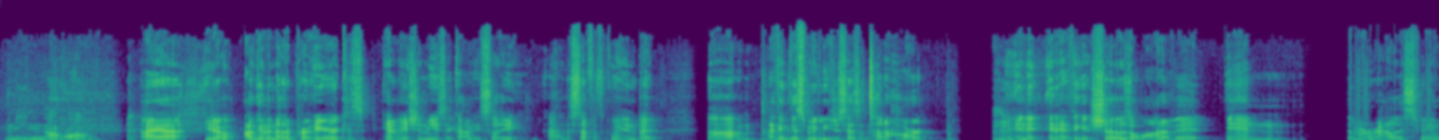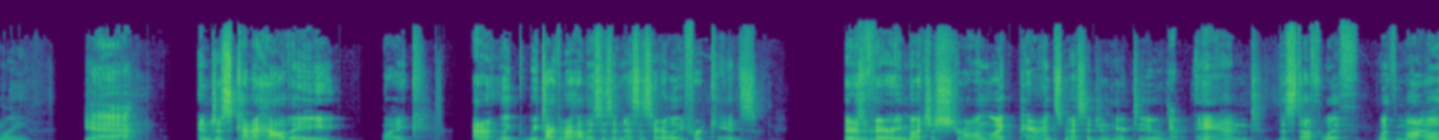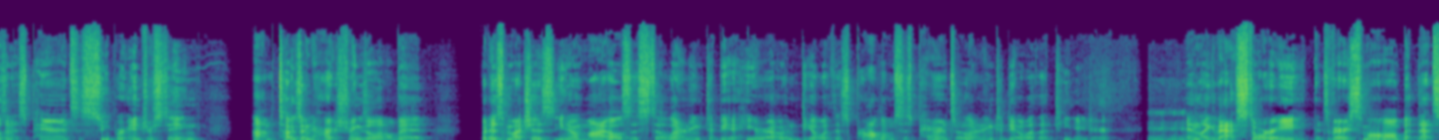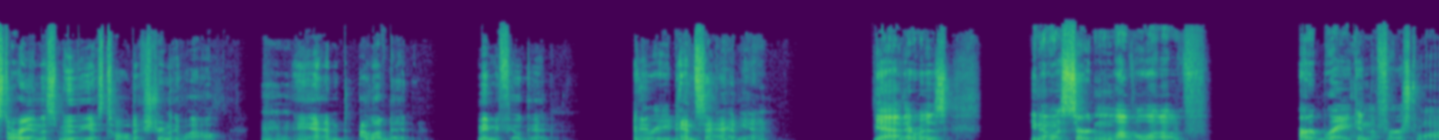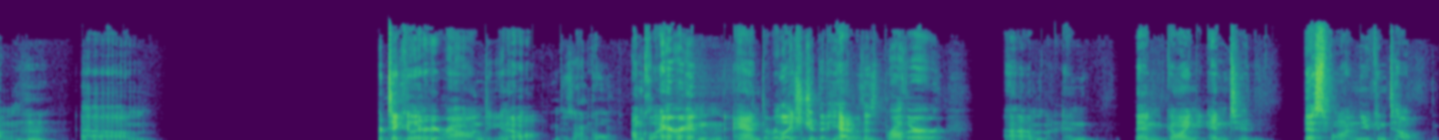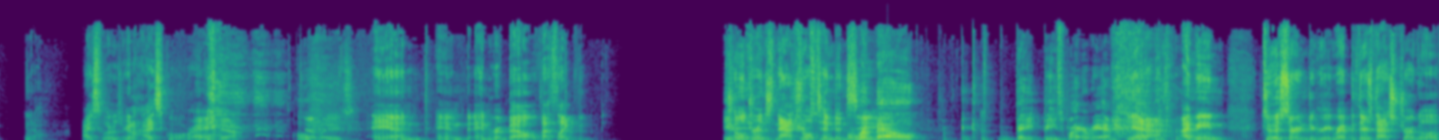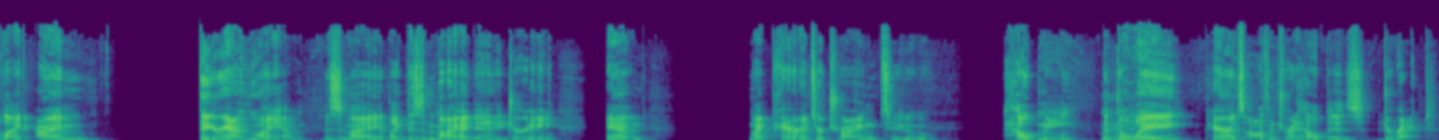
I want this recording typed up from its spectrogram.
I mean, not wrong. I uh you know I'll give another pro here because animation music obviously uh, the stuff with Gwen but um I think this movie just has a ton of heart Mhm. and it and I think it shows a lot of it in the Morales family Yeah. and just kind of how they like I don't like we talked about how this isn't necessarily for kids. There's very much a strong like parents message in here too. Yep. And the stuff with with Miles and his parents is super interesting. Um, tugs on your heartstrings a little bit. But as much as, you know, Miles is still learning to be a hero and deal with his problems, his parents are learning to deal with a teenager. Mhm. And like that story, it's very small, but that story in this movie is told extremely well. Mhm. And I loved it. Made me feel good. And- Agreed. And, sad. Agreed, yeah. yeah, there was, you know, a certain level of heartbreak in the first one. hmm Um, particularly around, you know, His uncle. Uncle Aaron and the relationship that he had with his brother. Um, and then going into this one, you can tell, you know, high schoolers are going to high school, right? Yeah. Always. and and and rebel. That's like children's natural It's tendency. Rebel. Be, be Spider Man. Yeah, I mean, to a certain degree, right? But there's that struggle of like I'm figuring out who I am. This is my like this is my identity journey, and my parents are trying to help me. But the Mhm. way parents often try to help is direct.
